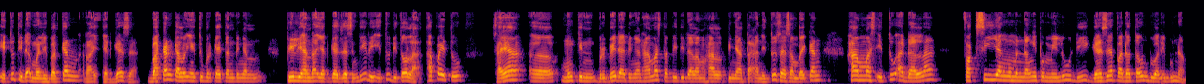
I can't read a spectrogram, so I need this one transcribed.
itu tidak melibatkan rakyat Gaza. Bahkan kalau yang itu berkaitan dengan pilihan rakyat Gaza sendiri itu ditolak. Apa itu? Saya uh, mungkin berbeda dengan Hamas, tapi di dalam hal kenyataan itu saya sampaikan Hamas itu adalah faksi yang memenangi pemilu di Gaza pada tahun 2006.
